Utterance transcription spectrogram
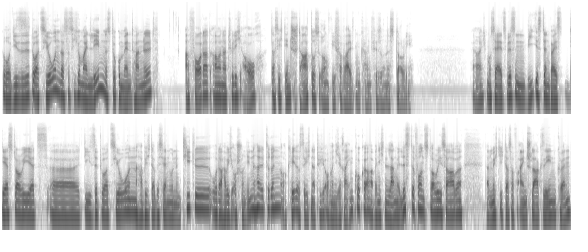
So, diese Situation, dass es sich um ein lebendes Dokument handelt, erfordert aber natürlich auch, dass ich den Status irgendwie verwalten kann für so eine Story. Ja, ich muss ja jetzt wissen, wie ist denn bei der Story jetzt äh, die Situation? Habe ich da bisher nur einen Titel oder habe ich auch schon Inhalt drin? Okay, das sehe ich natürlich auch, wenn ich reingucke. Aber wenn ich eine lange Liste von Stories habe, dann möchte ich das auf einen Schlag sehen können.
